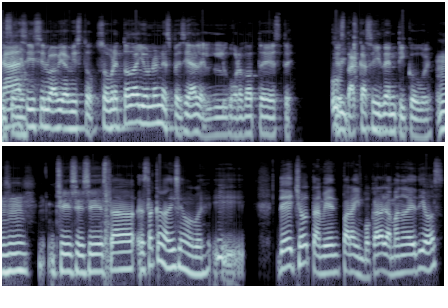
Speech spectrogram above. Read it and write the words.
Ah, sí, sí lo había visto. Sobre todo hay uno en especial, el gordote este. Que está casi idéntico, güey. Sí, sí, sí, está, está cagadísimo, güey. Y de hecho, también para invocar a la mano de Dios,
